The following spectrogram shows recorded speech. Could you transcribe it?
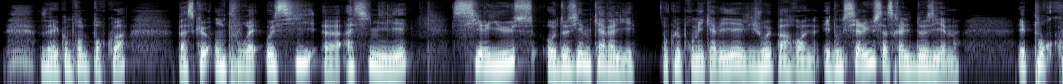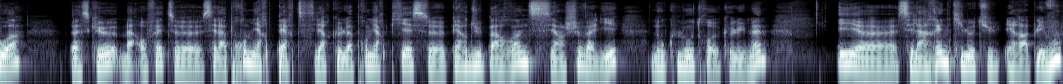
Vous allez comprendre pourquoi. Parce que on pourrait aussi euh, assimiler Sirius au deuxième cavalier. Donc le premier cavalier, il est joué par Ron. Et donc Sirius, ça serait le deuxième. Et pourquoi Parce que, bah, en fait, euh, c'est la première perte. C'est-à-dire que la première pièce euh, perdue par Ron, c'est un chevalier, donc l'autre que lui-même. Et euh, c'est la reine qui le tue. Et rappelez-vous,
